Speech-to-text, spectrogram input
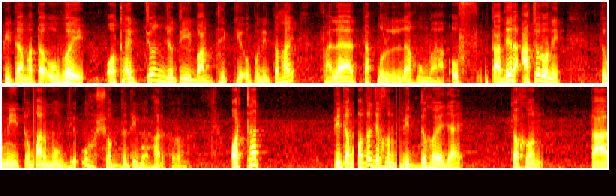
পিতামাতা উভয় অথ একজন যদি বার্ধক্যে উপনীত হয়, ফালা তাকুল্লাহুমা উফ। তাদের আচরণে তুমি তোমার মুখ দিয়ে উহ শব্দটি ব্যবহার করো না। অর্থাৎ পিতামাতা যখন বৃদ্ধ হয়ে যায়, তখন তার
